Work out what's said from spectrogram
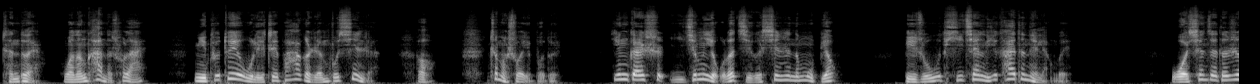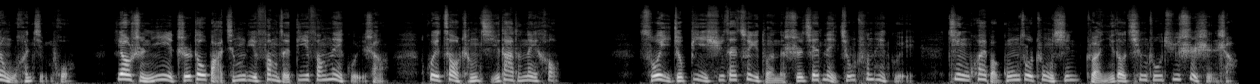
陈队，我能看得出来，你对队伍里这八个人不信任。哦，这么说也不对，应该是已经有了几个信任的目标，比如提前离开的那两位。我现在的任务很紧迫，要是你一直都把精力放在提防内鬼上，会造成极大的内耗，所以就必须在最短的时间内揪出内鬼，尽快把工作重心转移到青竹居士身上。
